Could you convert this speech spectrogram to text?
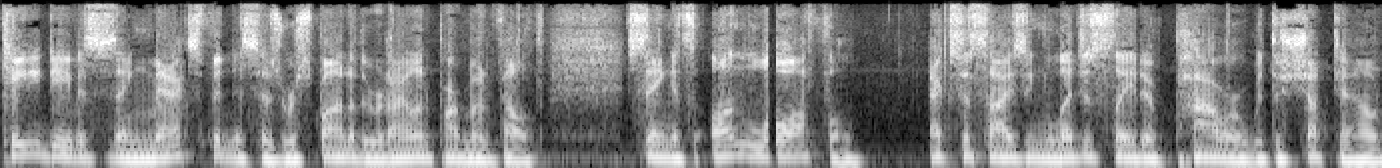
Katie Davis is saying Max Fitness has responded to the Rhode Island Department of Health, saying it's unlawful exercising legislative power with the shutdown.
